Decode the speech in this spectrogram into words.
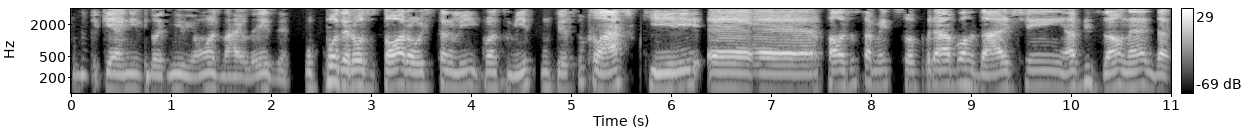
publiquei em 2011 na Raio Laser, O Poderoso Thor ou Stan Lee enquanto mito, um texto clássico que é, fala justamente sobre a abordagem, a visão, né, da,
